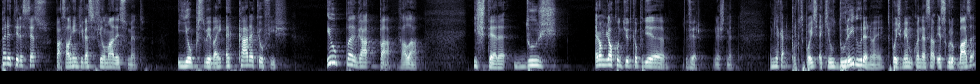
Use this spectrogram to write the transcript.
para ter acesso, pá, se alguém tivesse filmado esse momento e eu perceber bem a cara que eu fiz. Eu pagar, pá, vá lá. Isto era dos. Era o melhor conteúdo que eu podia ver neste momento a minha cara. Porque depois aquilo dura e dura, não é? Depois, mesmo quando essa, esse grupo basa,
